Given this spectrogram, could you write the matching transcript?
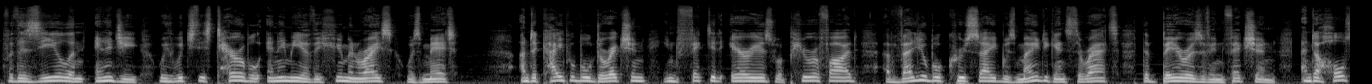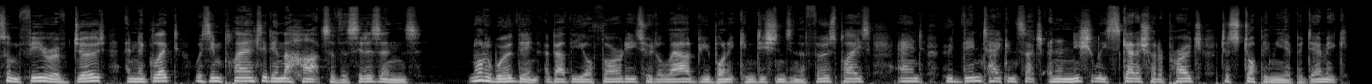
for the zeal and energy with which this terrible enemy of the human race was met. Under capable direction, infected areas were purified, a valuable crusade was made against the rats, the bearers of infection, and a wholesome fear of dirt and neglect was implanted in the hearts of the citizens. Not a word then about the authorities who'd allowed bubonic conditions in the first place and who'd then taken such an initially scattershot approach to stopping the epidemic.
